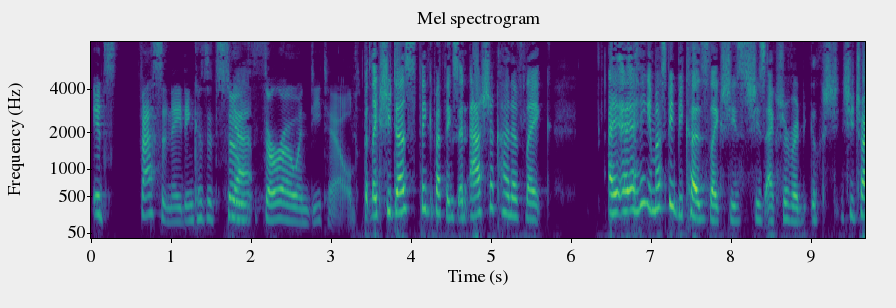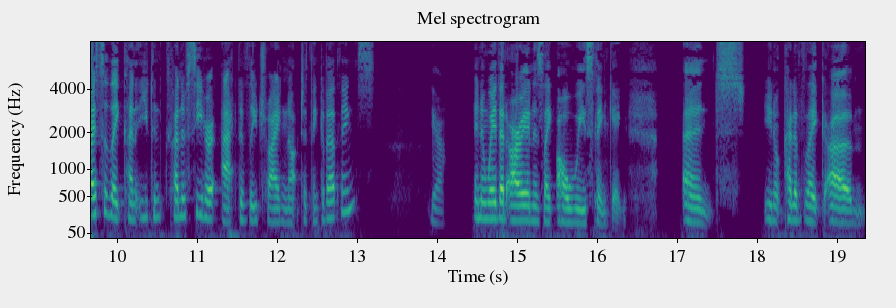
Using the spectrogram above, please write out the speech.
it's fascinating because it's so Yeah. thorough and detailed. but like she does think about things, and Asha kind of like. I, I think it must be because like she's she's extrovert. She, she tries to like kind of you can kind of see her actively trying not to think about things. Yeah. In a way that Arianne is like always thinking, and you know, kind of like um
